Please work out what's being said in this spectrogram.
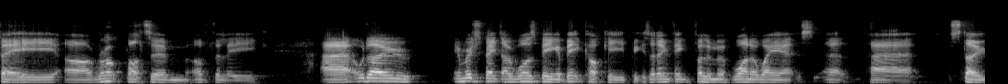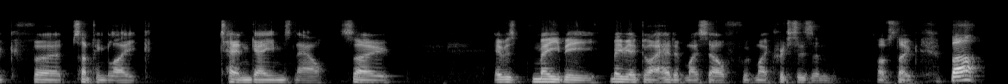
They are rock bottom of the league. Uh, although, in retrospect, I was being a bit cocky because I don't think Fulham have won away at, at uh, Stoke for something like 10 games now. So it was maybe maybe I got ahead of myself with my criticism of Stoke. But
